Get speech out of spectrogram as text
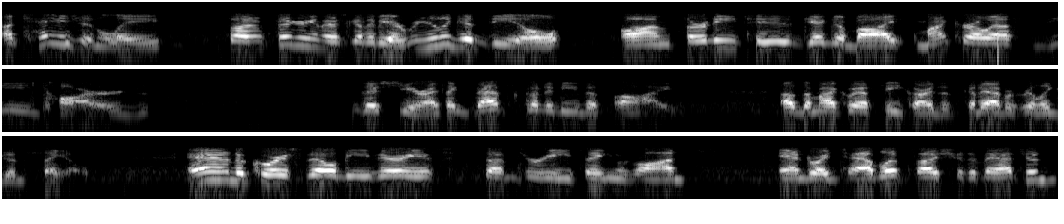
occasionally. So I'm figuring there's going to be a really good deal on 32 gigabyte micro SD cards this year. I think that's going to be the size of the micro SD card that's going to have a really good sale. And of course, there'll be various sundry things on Android tablets, I should imagine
